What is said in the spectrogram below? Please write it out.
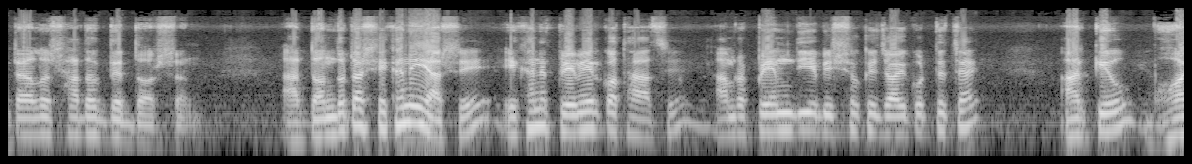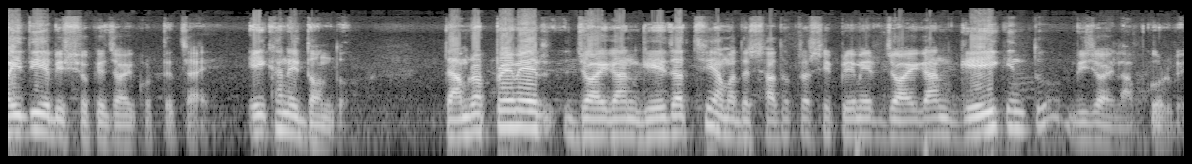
এটা হলো সাধকদের দর্শন। আর দ্বন্দ্বটা সেখানেই আসে এখানে প্রেমের কথা আছে আমরা প্রেম দিয়ে বিশ্বকে জয় করতে চাই আর কেউ ভয় দিয়ে বিশ্বকে জয় করতে চায় এইখানেই দ্বন্দ্ব। তা আমরা প্রেমের জয়গান গেয়ে যাচ্ছি আমাদের সাধকরা সেই প্রেমের জয়গান গেয়েই কিন্তু বিজয় লাভ করবে।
